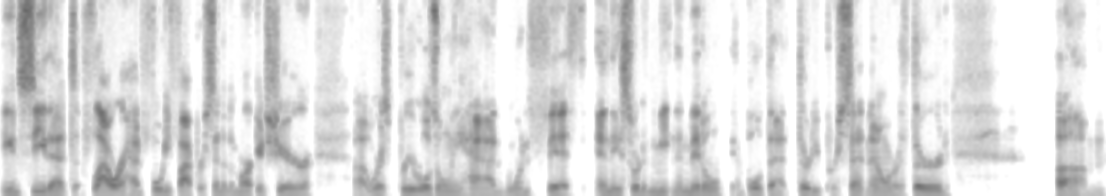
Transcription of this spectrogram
you can see that flower had 45% of the market share uh, whereas pre rolls only had one fifth, and they sort of meet in the middle. They're both at thirty percent now, or a third. Um,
